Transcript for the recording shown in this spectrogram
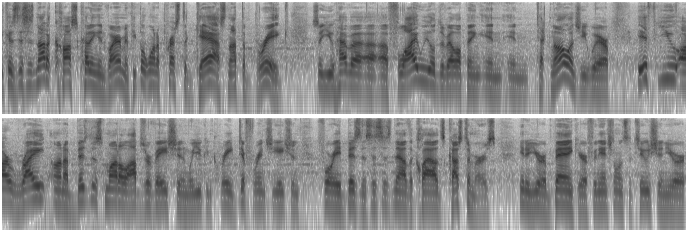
because this is not a cost-cutting environment. People want to press the gas, not the brake. So you have a, a, flywheel developing in, in technology where if you are right on a business model observation where you can create differentiation for a business, this is now the cloud's customers, you know, you're a bank, you're a financial institution, you're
